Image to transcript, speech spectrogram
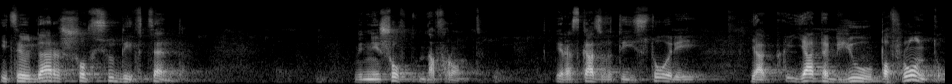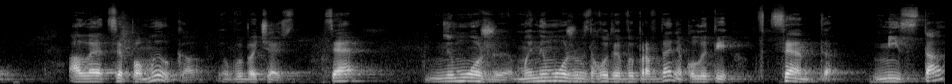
І цей удар йшов сюди, в центр. Він не йшов на фронт. І розказувати історії, як я та б'ю по фронту, але це помилка, вибачаюсь, це не може, ми не можемо знаходити виправдання, коли ти в центр міста,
